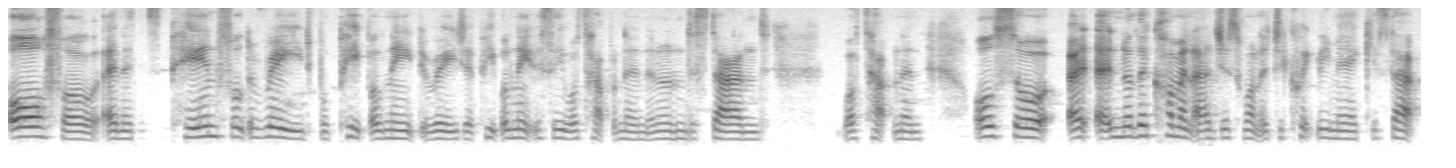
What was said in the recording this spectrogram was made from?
awful and it's painful to read, but people need to read it. People need to see what's happening and understand what's happening. Also, a- another comment I just wanted to quickly make is that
